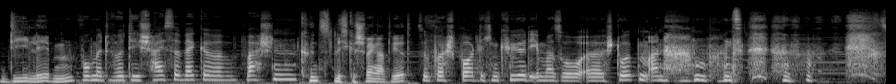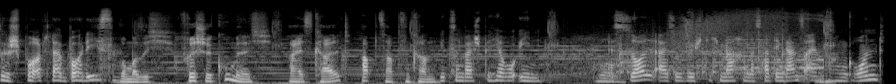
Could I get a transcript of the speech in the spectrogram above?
die leben. Womit wird die Scheiße weggewaschen? Künstlich geschwängert wird. Super sportlichen Kühe, die immer so äh, Stulpen anhaben und so Sportler-Bodies. Wo man sich frische Kuhmilch eiskalt abzapfen kann. Wie zum Beispiel Heroin. Wow. Es soll also süchtig machen. Das hat den ganz einfachen Grund.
